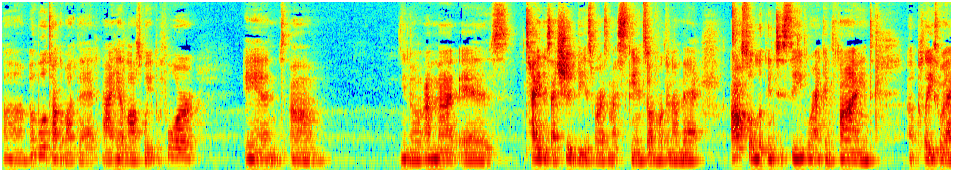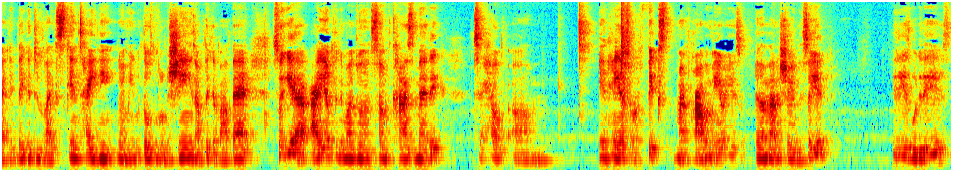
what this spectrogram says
um, and we'll talk about that. I had lost weight before, and um, you know, I'm not as tight as I should be as far as my skin, so I'm working on that. Also looking to see where I can find a place where I could they could do like skin tightening, you know what I mean, with those little machines. I'm thinking about that. So yeah, I am thinking about doing some cosmetic to help um, enhance or fix my problem areas. And I'm not ashamed to say it. It is what it is.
